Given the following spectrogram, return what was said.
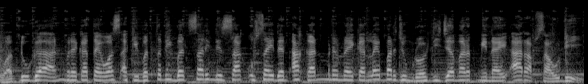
Kuat dugaan mereka tewas akibat terlibat saling desak usai dan akan menunaikan lempar jumroh di Jamarat Minai, Arab Saudi.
